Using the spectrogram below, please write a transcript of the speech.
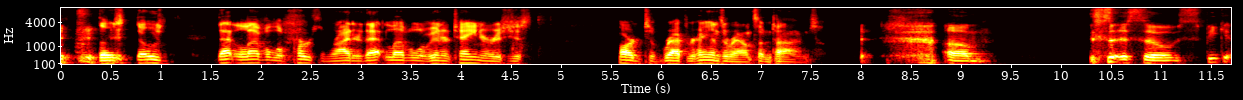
those those that level of person, right, or that level of entertainer is just hard to wrap your hands around sometimes. um so, so speaking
